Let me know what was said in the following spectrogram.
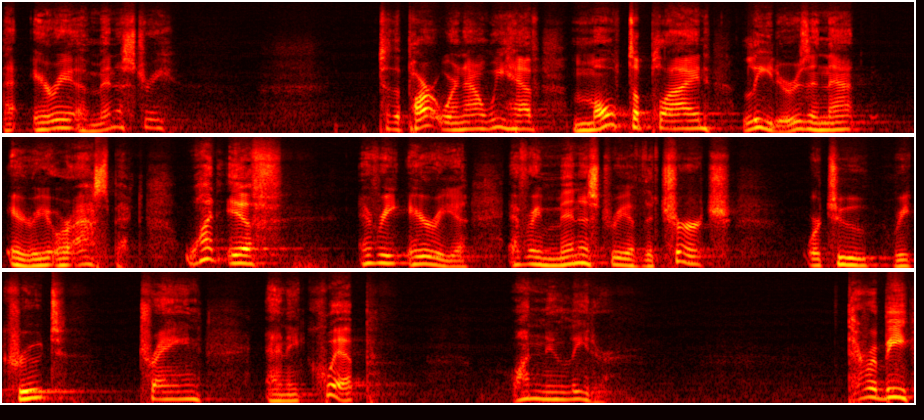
that area of ministry. To the part where now we have multiplied leaders in that area or aspect. What if every area, every ministry of the church were to recruit, train, and equip one new leader? There would be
